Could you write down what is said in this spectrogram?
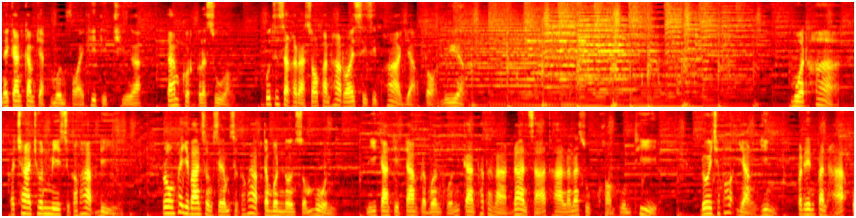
ในการกำจัดมูลฝอยที่ติดเชื้อ ตามกฎกระทรวง พุทธศักราช 2545 อย่างต่อเนื่อง หมวด 5 ประชาชนมีสุขภาพดี โรงพยาบาลส่งเสริมสุขภาพตำบลโนนสมบูรณ์ มีการติดตามประเมินผลการพัฒนาด้านสาธารณสุขของพื้นที่ โดยเฉพาะอย่างยิ่งประเด็นปัญหา o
